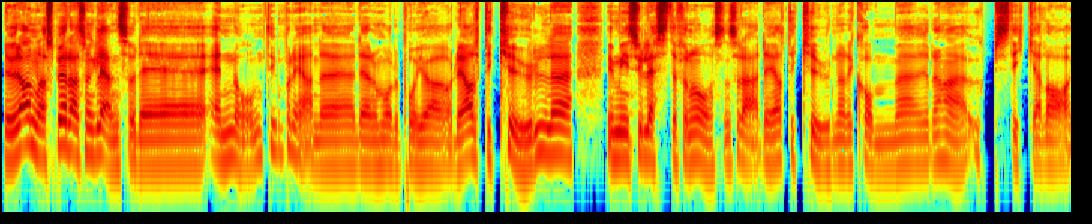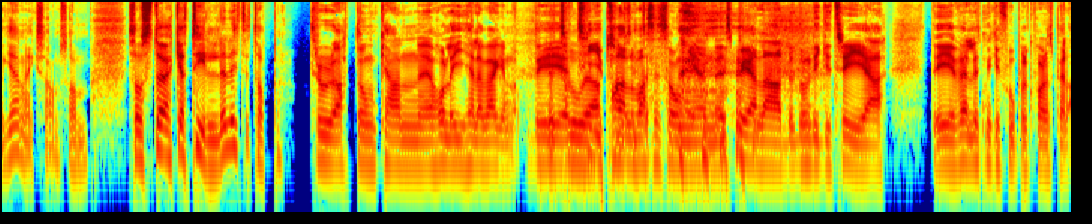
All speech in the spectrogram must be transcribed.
nu är det andra spelare som glänser och det är enormt imponerande det de håller på att göra. Och det är alltid kul. Eh, vi minns ju Leicester för några år sedan. Sådär. Det är alltid kul när det kommer de här uppstickarlagen liksom, som, som stökar till det lite i toppen. Tror du att de kan hålla i hela vägen? Då? Det är det typ halva inte. säsongen spelad, de ligger trea. Det är väldigt mycket fotboll kvar att spela.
